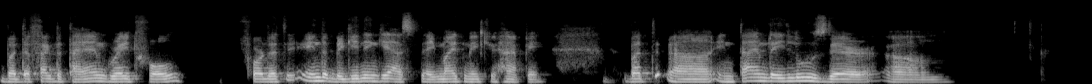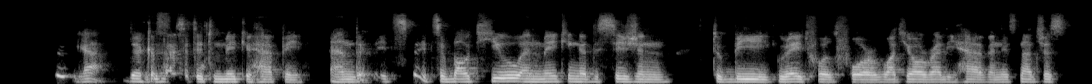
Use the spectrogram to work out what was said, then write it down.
but the fact that i am grateful for that in the beginning yes they might make you happy. But uh, in time they lose their um, yeah their capacity to make you happy. And it's it's about you and making a decision to be grateful for what you already have. And it's not just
